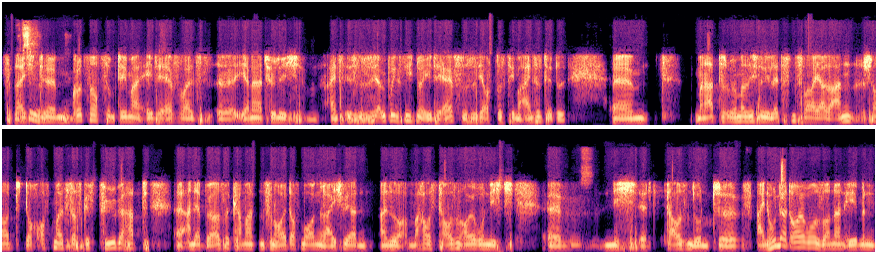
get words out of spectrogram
Vielleicht ähm, kurz noch zum Thema ETF, weil es äh, ja natürlich eins ist. Es ist ja übrigens nicht nur ETFs, es ist ja auch das Thema Einzeltitel. Ähm, man hat, wenn man sich so die letzten zwei Jahre anschaut, doch oftmals das Gefühl gehabt, äh, an der Börse kann man von heute auf morgen reich werden. Also mach aus 1000 Euro nicht, äh, nicht äh, 1000 und äh, 100 Euro, sondern eben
